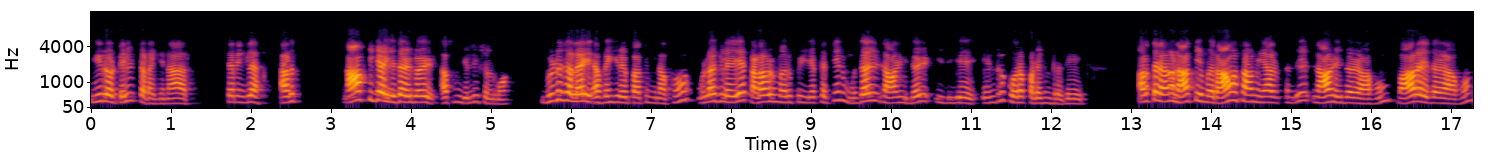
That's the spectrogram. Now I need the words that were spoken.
ஈரோட்டில் தொடங்கினார். சரிங்களா? அடுத்து நாத்திக இதழ்கள் அப்படின்னு சொல்லி சொல்லுவோம். விடுதலை அப்படிங்கிற பார்த்தீங்கன்னாக்கும் உலகிலேயே கடவுள் மறுப்பு இயக்கத்தின் முதல் நாளிதழ் இதுவே என்று கூறப்படுகின்றது. அடுத்ததாக நாத்தியம் ராமசாமியார் வந்து நாளிதழாகவும் வார இதழாகவும்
